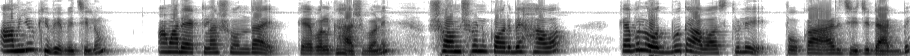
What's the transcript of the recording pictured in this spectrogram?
আমিও কি ভেবেছিলুম, আমার একলা সন্ধ্যায় কেবল ঘাস বনে শনশন করবে হাওয়া? কেবল অদ্ভুত আওয়াজ তুলে পোকা আর ঝিঝি ডাকবে?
